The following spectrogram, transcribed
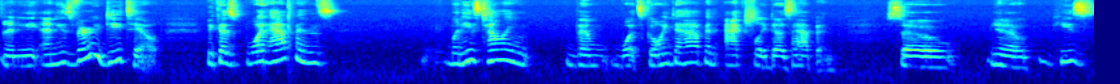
and he and he's very detailed because what happens when he's telling them what's going to happen actually does happen. So you know he's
